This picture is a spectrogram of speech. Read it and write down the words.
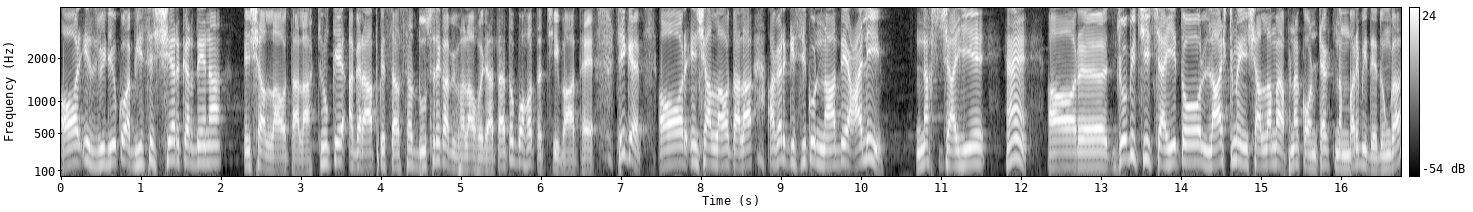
और इस वीडियो को अभी से शेयर कर देना इन ताला, क्योंकि अगर आपके साथ साथ दूसरे का भी भला हो जाता है तो बहुत अच्छी बात है, ठीक है? और इन ताला, अगर किसी को नाद आली नक्श चाहिए, हैं और जो भी चीज़ चाहिए तो लास्ट में इंशाल्लाह मैं अपना कॉन्टैक्ट नंबर भी दे दूँगा।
